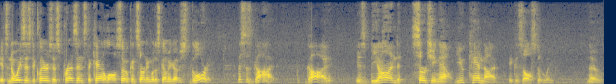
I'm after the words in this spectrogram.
Its noises declares his presence. The cattle also concerning what is coming up. Just glory. This is God. God is beyond searching out. You cannot exhaustively know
